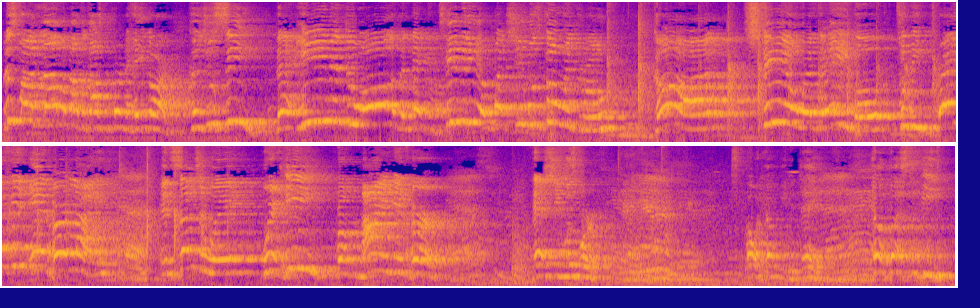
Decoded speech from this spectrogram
This is what I love about the gospel according to Hagar. Because you see that even through all of the negativity of what she was going through, God still was able to be present in her life in such a way where He reminded her that she was worthy. Lord, help me today. Help us to be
